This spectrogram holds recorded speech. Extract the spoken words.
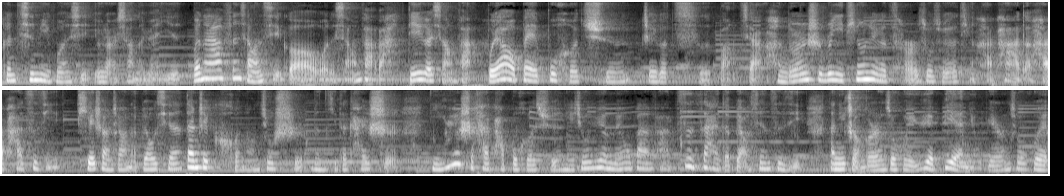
跟亲密关系有点像的原因。我跟大家分享几个我的想法吧。第一个想法，不要被“不合群”这个词绑架。很多人是不是一听这个词儿就觉得挺害怕的，害怕自己贴上这样的标签？但这可能就是问题的开始。你越是害怕不合群，你就越没有办法自在的表现自己，那你整个人就会越别扭，别人就会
